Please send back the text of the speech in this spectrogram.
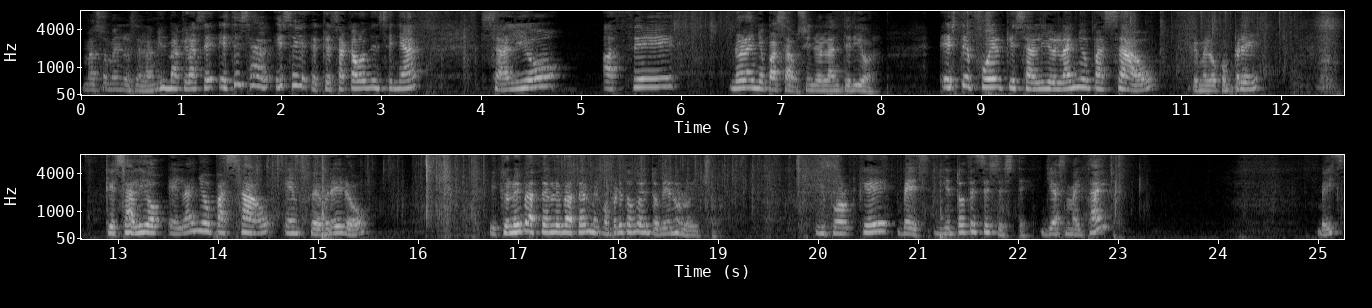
Más o menos de la misma clase. Este es ese que os acabo de enseñar. Salió hace, no el año pasado, sino el anterior. Este fue el que salió el año pasado, que me lo compré, que salió el año pasado, en febrero, y que lo iba a hacer, lo iba a hacer, me compré todo y todavía no lo he hecho. ¿Y por qué? ¿Ves? Y entonces es este, Just My Type. ¿Veis?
